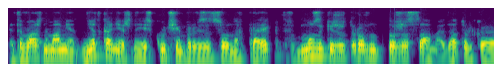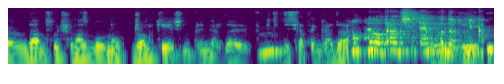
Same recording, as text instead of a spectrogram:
Это важный момент. Нет, конечно, есть куча импровизационных проектов. В музыке же ровно то же самое, да, только в данном случае у нас был, ну, Джон Кейдж, например, да, в 50-х годах. Ну, мы его, правда, считаем художником.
